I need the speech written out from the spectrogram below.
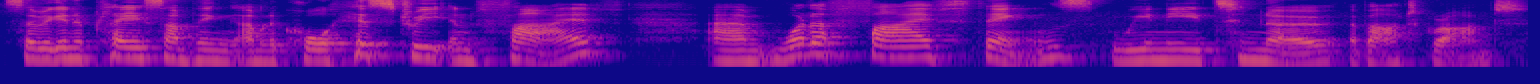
So we're going to play something I'm going to call History in Five. Um, what are five things we need to know about Grant?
